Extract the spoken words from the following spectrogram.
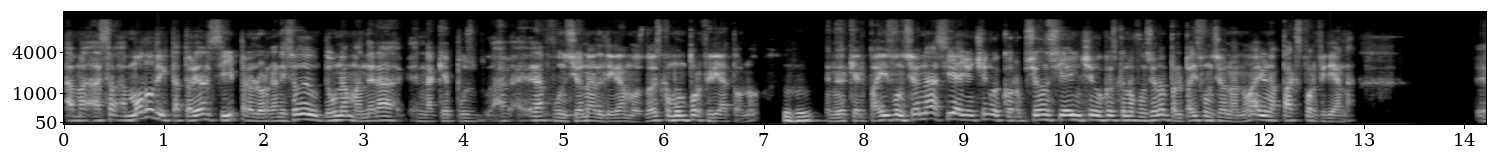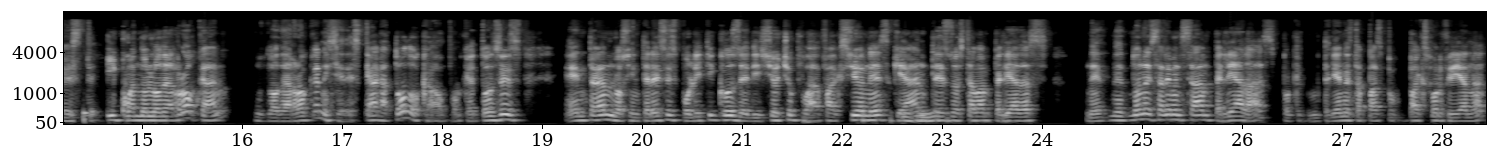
a, modo dictatorial, sí, pero lo organizó de, de una manera en la que pues era funcional, digamos, ¿no? Es como un porfiriato, ¿no? En el que el país funciona, sí hay un chingo de corrupción, sí hay un chingo de cosas que no funcionan, pero el país funciona, ¿no? Hay una Pax porfiriana. Este, y cuando lo derrocan, pues lo derrocan y se descaga todo, cabrón, porque entonces entran los intereses políticos de 18 fa- facciones que antes no estaban peleadas, ne- ne- no necesariamente estaban peleadas, porque tenían esta paz, Pax porfiriana,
